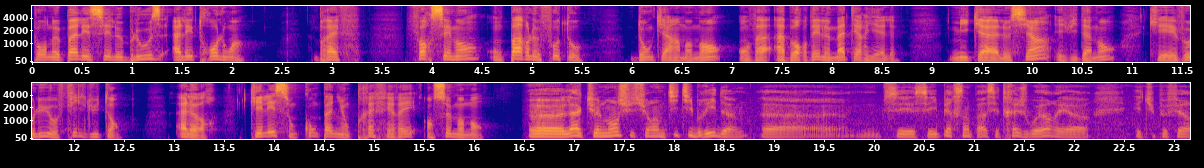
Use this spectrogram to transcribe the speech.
pour ne pas laisser le blues aller trop loin. Bref, forcément, on parle photo, donc à un moment, on va aborder le matériel. Mika a le sien, évidemment, qui évolue au fil du temps. Alors, quel est son compagnon préféré en ce moment? Euh, là actuellement je suis sur un petit hybride. Euh, c'est hyper sympa, c'est très joueur et, euh, et, tu peux faire.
